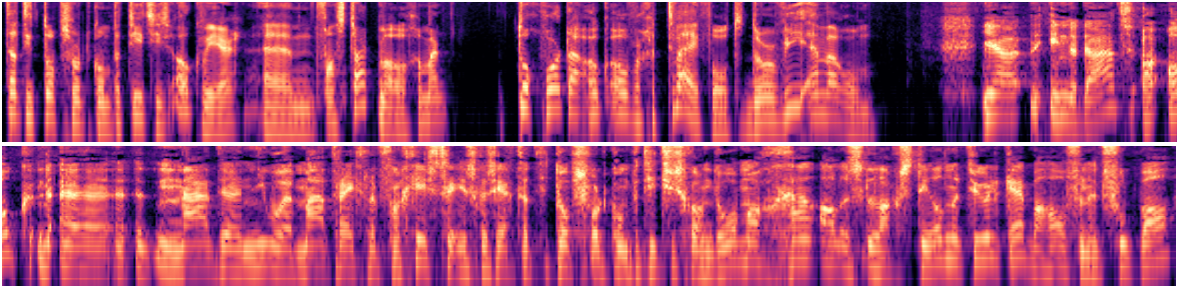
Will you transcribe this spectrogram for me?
dat die topsportcompetities ook weer um, van start mogen. Maar toch wordt daar ook over getwijfeld. Door wie en waarom? Ja, inderdaad. Ook uh, na de nieuwe maatregelen van gisteren is gezegd dat die topsportcompetities gewoon door mogen gaan. Alles lag stil natuurlijk, hè, behalve het voetbal.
